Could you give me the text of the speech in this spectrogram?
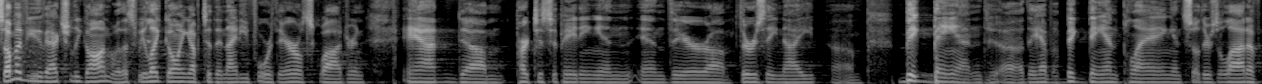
Some of you have actually gone with us. We like going up to the 94th Aero Squadron and um, participating in, in their uh, Thursday night um, big band. Uh, they have a big band playing, and so there's a lot of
